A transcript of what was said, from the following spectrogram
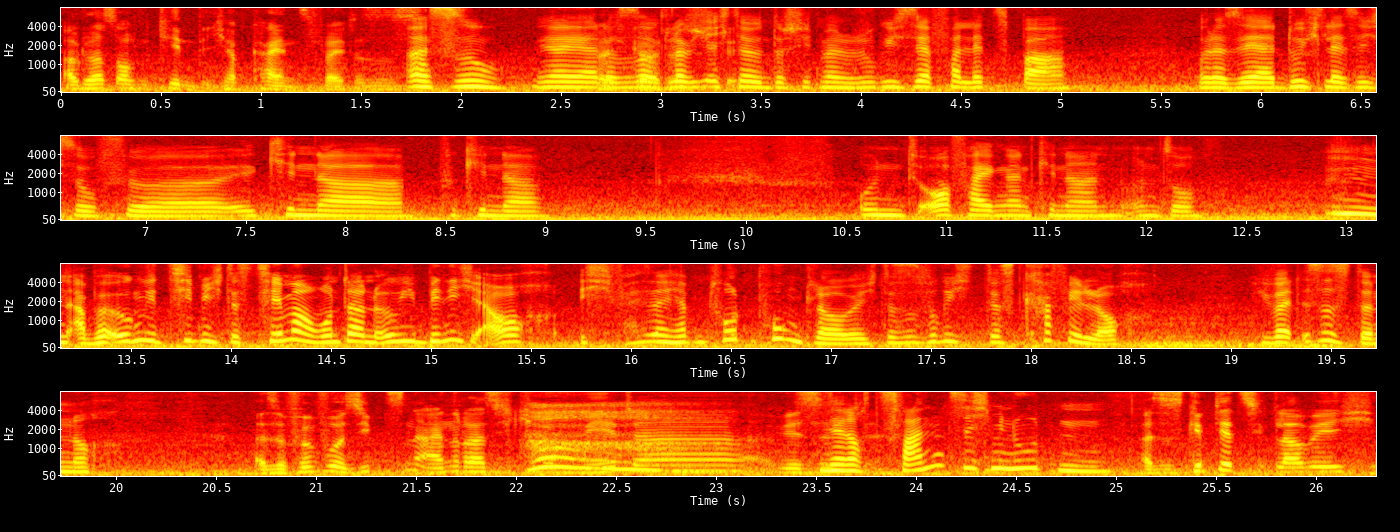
Aber du hast auch ein Kind, ich habe keins. Vielleicht ist es. ach so, ja, ja, das ist, gehört glaube ich, echt der Unterschied. Man ist wirklich sehr verletzbar oder sehr durchlässig so für Kinder, für Kinder und Ohrfeigen an Kindern und so. Aber irgendwie zieht mich das Thema runter und irgendwie bin ich auch, ich weiß nicht, ich habe einen toten Punkt, glaube ich. Das ist wirklich das Kaffeeloch. Wie weit ist es denn noch? Also 5.17 Uhr, 31 Kilometer. Wir Es sind ja noch 20 Minuten. Also es gibt jetzt, glaube ich,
